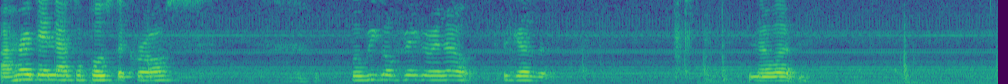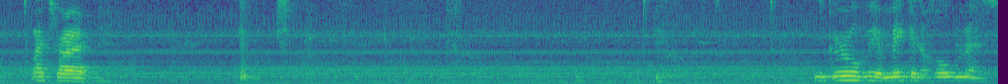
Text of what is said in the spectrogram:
I heard they're not supposed to cross, but we gonna figure it out together. You know what? I tried. The girl over here making a whole mess.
